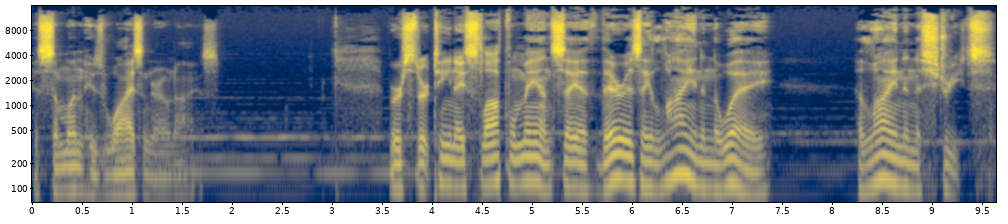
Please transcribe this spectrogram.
is someone who's wise in their own eyes. Verse 13 A slothful man saith, There is a lion in the way, a lion in the streets.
